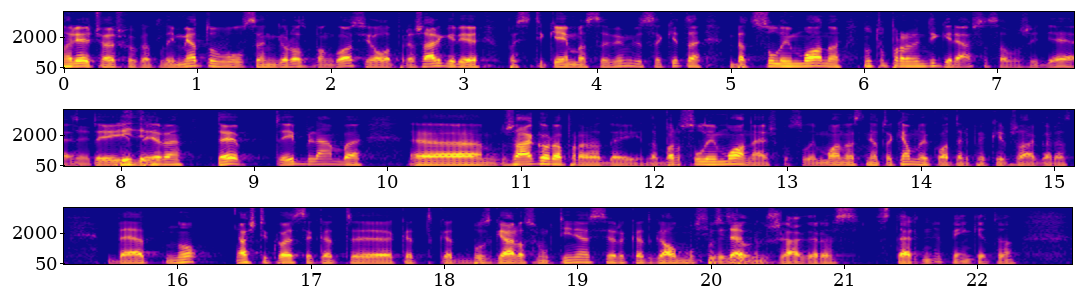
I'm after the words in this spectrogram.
norėčiau, aišku, kad laimėtų Vuls ant geros bangos, jo prie žalgerį, pasitikėjimas savim, visa kita, bet su Laimonu, nu, tu prarandi geriausią savo žaidėją. Taip, tai, tai yra, taip, taip, blemba, e, Žagoro praradai, dabar Sulaimonas, aišku, Sulaimonas netokiam laikotarpiu kaip Žagoras, bet, nu, Aš tikiuosi, kad, kad, kad bus geros rungtynės ir kad gal mūsų stebins. Žagaras, startinio penketo, e,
